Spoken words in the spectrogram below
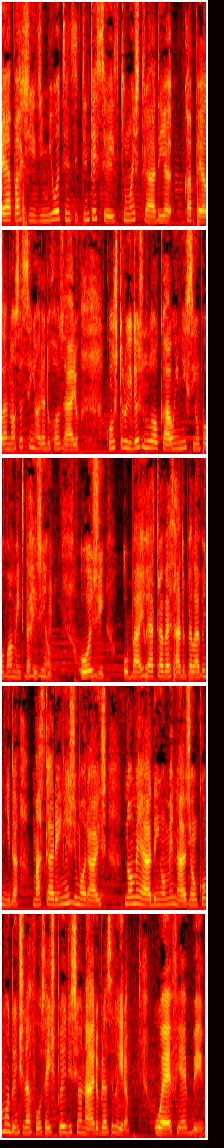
É a partir de 1836 que uma estrada e a capela Nossa Senhora do Rosário, construídas no local, iniciam o povoamento da região. Hoje, o bairro é atravessado pela Avenida Mascarenhas de Moraes, nomeada em homenagem ao comandante da Força Expedicionária Brasileira, o FEB,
